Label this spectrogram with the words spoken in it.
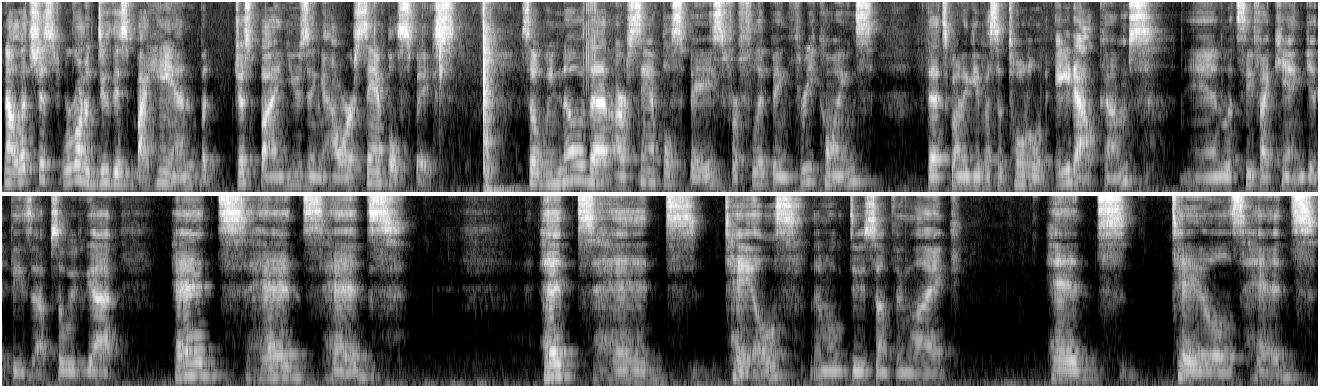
Now let's just, we're going to do this by hand, but just by using our sample space. So we know that our sample space for flipping three coins, that's going to give us a total of eight outcomes. And let's see if I can't get these up. So we've got heads, heads, heads, heads, heads, tails. Then we'll do something like heads, tails, heads,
